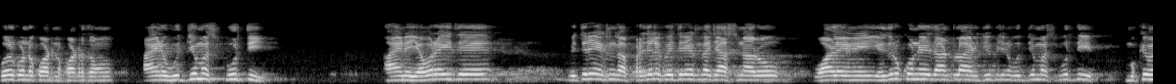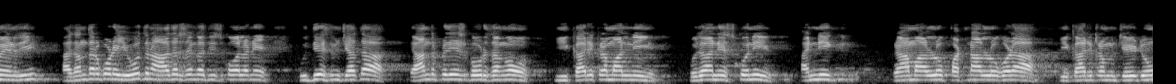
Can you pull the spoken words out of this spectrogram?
గోల్కొండ కోటను కొట్టడం ఆయన ఉద్యమ స్ఫూర్తి. ఆయన ఎవరైతే వ్యతిరేకంగా ప్రజలకు వ్యతిరేకంగా చేస్తున్నారో వాళ్ళని ఎదుర్కొనే దాంట్లో ఆయన చూపించిన ఉద్యమ స్ఫూర్తి ముఖ్యమైనది. అదంతా కూడా యువతను ఆదర్శంగా తీసుకోవాలనే ఉద్దేశం చేత ఆంధ్రప్రదేశ్ గౌడ సంఘం ఈ కార్యక్రమాన్ని ఉదాహరణ అన్ని గ్రామాల్లో పట్టణాల్లో కూడా ఈ కార్యక్రమం చేయడం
